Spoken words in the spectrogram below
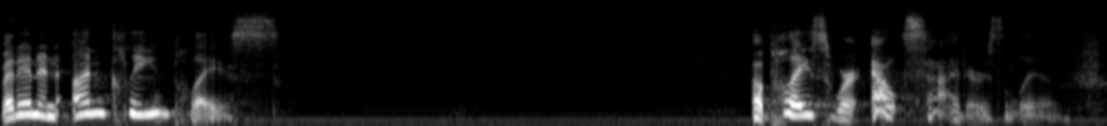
But in an unclean place, a place where outsiders live,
